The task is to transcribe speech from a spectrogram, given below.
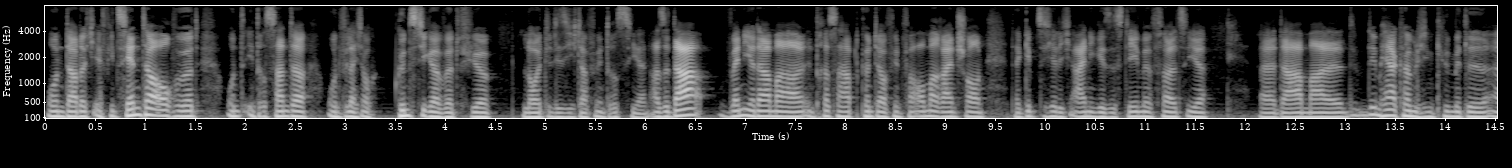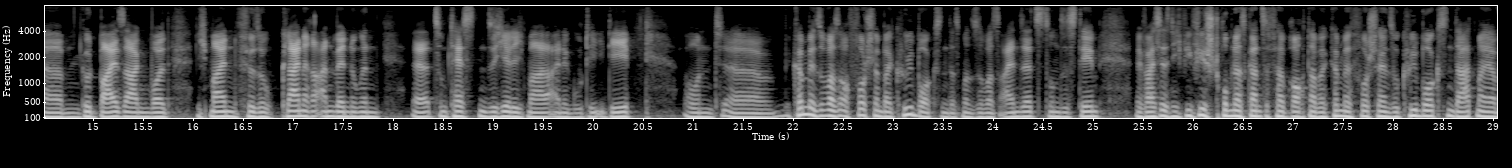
und dadurch effizienter auch wird und interessanter und vielleicht auch günstiger wird für Leute, die sich dafür interessieren. Also da, wenn ihr da mal Interesse habt, könnt ihr auf jeden Fall auch mal reinschauen. Da gibt es sicherlich einige Systeme, falls ihr äh, da mal dem herkömmlichen Kühlmittel ähm, Goodbye sagen wollt. Ich meine, für so kleinere Anwendungen äh, zum Testen sicherlich mal eine gute Idee. Und äh, ich könnte mir sowas auch vorstellen bei Kühlboxen, dass man sowas einsetzt, so ein System. Ich weiß jetzt nicht, wie viel Strom das Ganze verbraucht, aber ich könnte mir vorstellen, so Kühlboxen, da hat man ja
